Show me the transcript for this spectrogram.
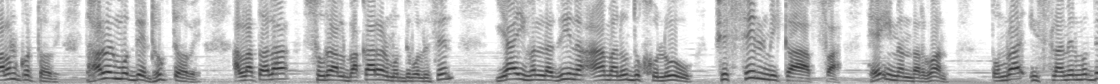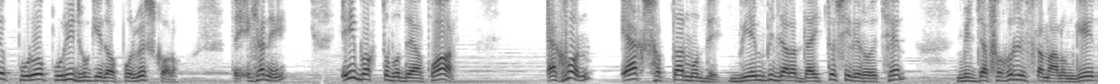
পালন করতে হবে, ধর্মের মধ্যে ঢুকতে হবে। আল্লাহ তাআলা সুরাল বাকারার মধ্যে বলেছেন মিকাফা হে ইমানদারগণ তোমরা ইসলামের মধ্যে পুরোপুরি ঢুকিয়ে দাও, প্রবেশ করো। তো এখানে এই বক্তব্য দেওয়ার পর এখন এক সপ্তাহের মধ্যে বিএনপি যারা দায়িত্বশীলে রয়েছেন মির্জা ফখরুল ইসলাম আলমগীর,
